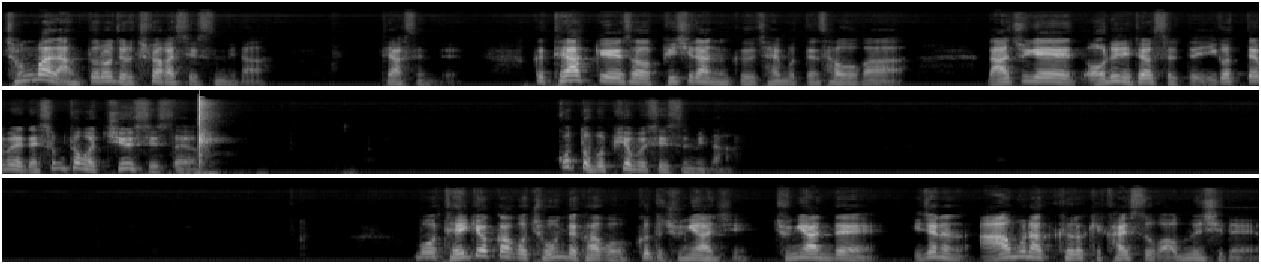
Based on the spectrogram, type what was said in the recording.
정말 낭떠러지로 추락할 수 있습니다. 대학생들. 그 대학교에서 빚이라는 그 잘못된 사고가 나중에 어른이 되었을 때 이것 때문에 내 숨통을 쥐을 수 있어요. 꽃도 못 피워볼 수 있습니다. 뭐 대기업 가고 좋은 데 가고 그것도 중요하지. 중요한데 이제는 아무나 그렇게 갈 수가 없는 시대예요.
